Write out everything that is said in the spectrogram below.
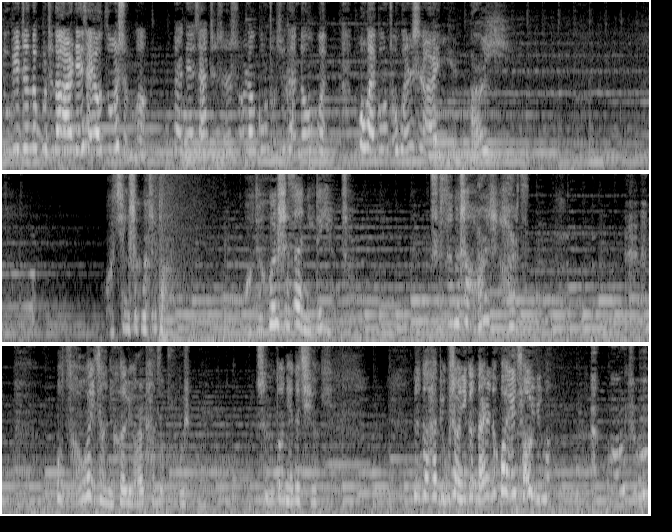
奴婢真的不知道二殿下要做什么。二殿下只是说让公主去看灯会，破坏公主婚事而已。而已。我竟是不知道，我的婚事在你的眼中，只算得上而已二字。我从未将你和灵儿看作仆人，这么多年的情谊，难道还比不上一个男人的花言巧语吗？公主，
